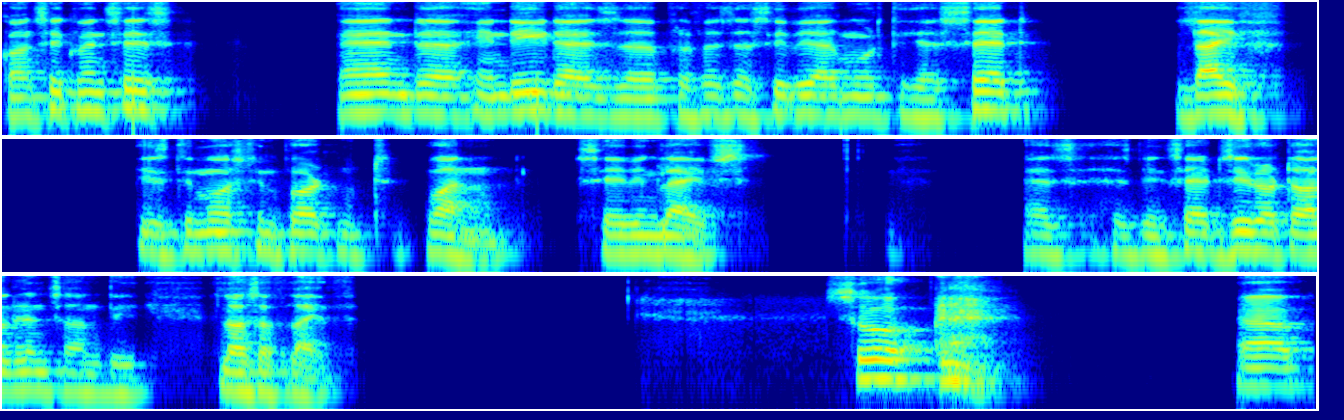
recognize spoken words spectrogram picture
consequences. And uh, indeed, as uh, Professor C.V.R. Murthy has said, life is the most important one, saving lives. As has been said, zero tolerance on the loss of life. So, uh,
